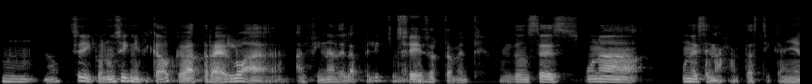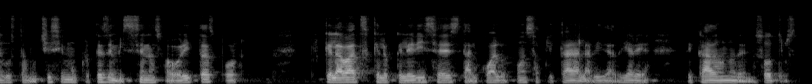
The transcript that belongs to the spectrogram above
¿no? Sí, con un significado que va a traerlo al final de la película. Sí, exactamente. Entonces, una, una escena fantástica, a mí me gusta muchísimo, creo que es de mis escenas favoritas por, porque la es que lo que le dice es tal cual, lo podemos aplicar a la vida diaria de cada uno de nosotros.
